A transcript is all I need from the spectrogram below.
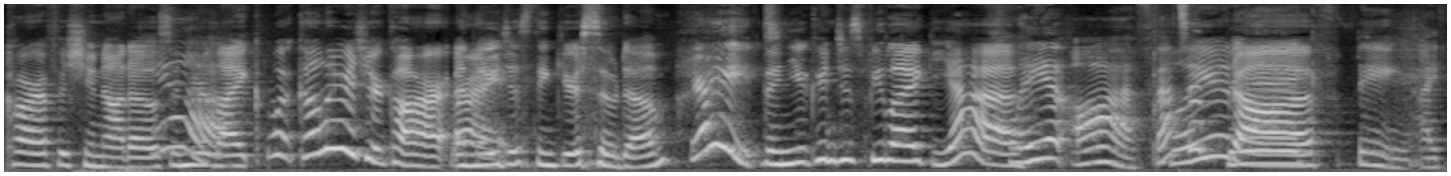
car aficionados and you're like, "What color is your car?" and they just think you're so dumb, right, then you can just be like, "Yeah, play it off. That's Play a big off. thing. I think.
